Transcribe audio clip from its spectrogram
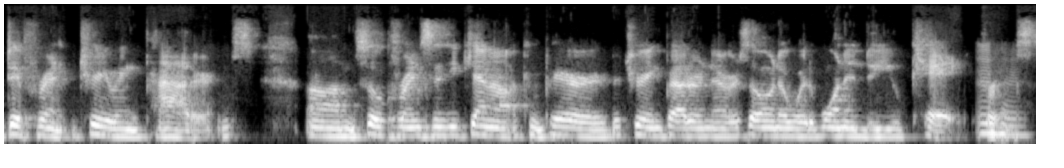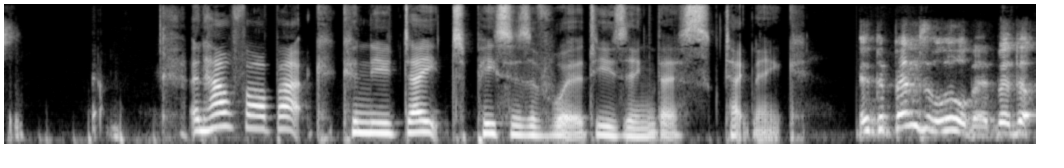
different tree ring patterns. Um, so, for instance, you cannot compare the tree ring pattern in Arizona with one in the UK, for Mhm. instance. And how far back can you date pieces of wood using this technique? It depends a little bit, but the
